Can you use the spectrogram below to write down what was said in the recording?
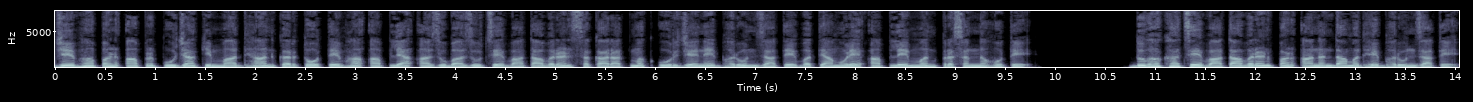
जेव्हा पण आपण पूजा किंवा ध्यान करतो तेव्हा आपल्या आजूबाजूचे वातावरण सकारात्मक ऊर्जेने भरून जाते व त्यामुळे आपले मन प्रसन्न होते. दुहखाचे वातावरण पण आनंदामध्ये भरून जाते.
